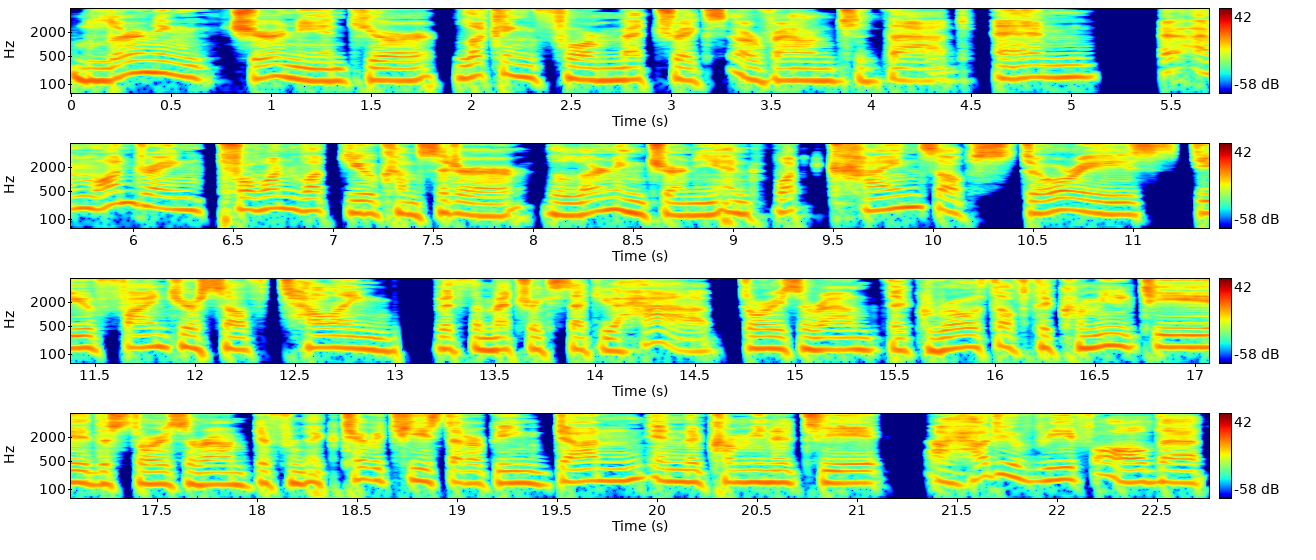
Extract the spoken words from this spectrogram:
learning journey and you're looking for metrics around that. And I'm wondering, for one, what do you consider the learning journey and what kinds of stories do you find yourself telling with the metrics that you have? Stories around the growth of the community, the stories around different activities that are being done in the community. Uh, how do you weave all that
